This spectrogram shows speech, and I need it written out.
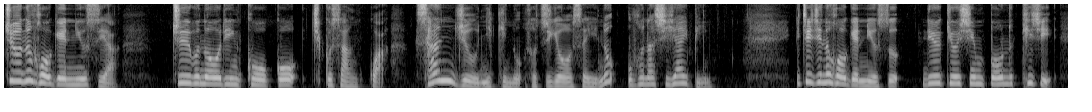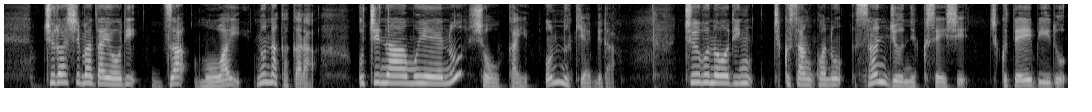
中の方言ニュースや中部農林高校畜産科32期の卒業生のお話やいびん一時の方言ニュース琉球新報の記事チュラシマだよりザ・モワイの中からウチナームへの紹介を抜きやびら。中部農林畜産科の32期生士畜定ビール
